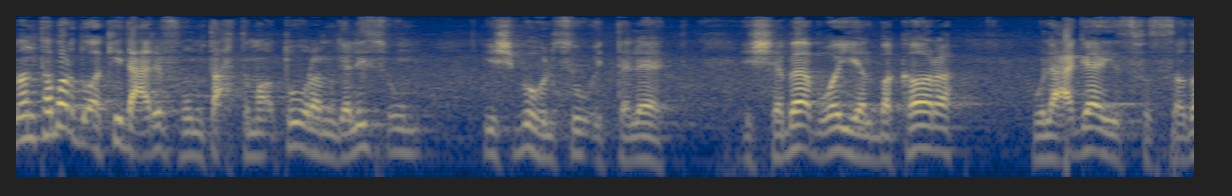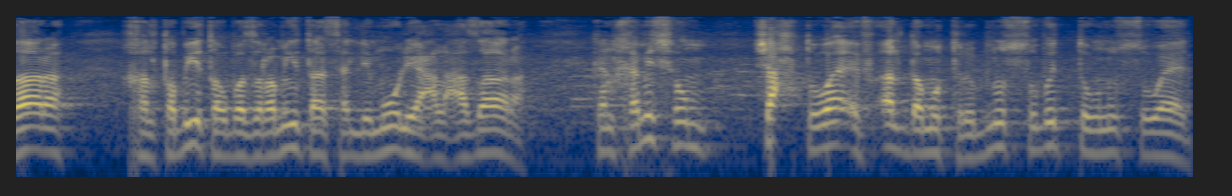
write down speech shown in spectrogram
ما أنت برضو أكيد عارفهم تحت مقطورة مجالسهم يشبهوا لسوق التلات. الشباب ويا البكارة والعجايز في الصدارة خلطبيطة وبزراميطة سلمولي على العذارة كان خميسهم شحط واقف قال ده مطرب نصه بت ونصه واد.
